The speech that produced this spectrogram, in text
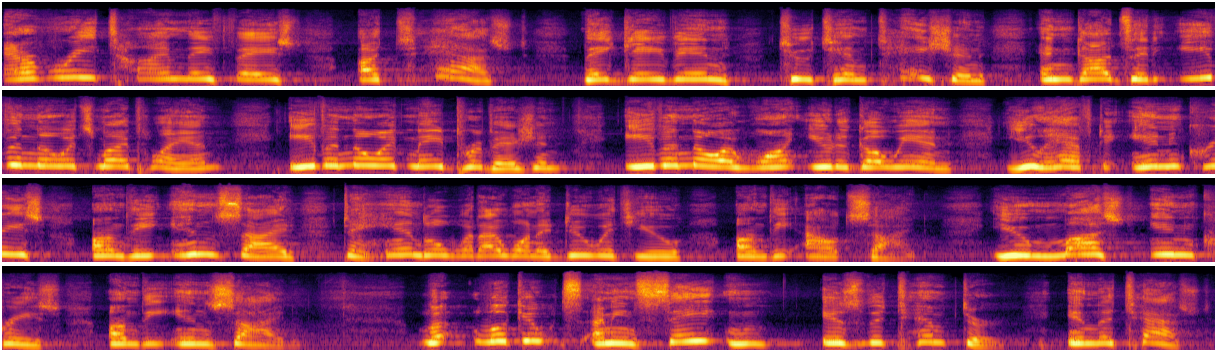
every time they faced a test, they gave in to temptation. And God said, even though it's my plan, even though I've made provision, even though I want you to go in, you have to increase on the inside to handle what I want to do with you on the outside. You must increase on the inside. Look, at, I mean, Satan is the tempter in the test.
